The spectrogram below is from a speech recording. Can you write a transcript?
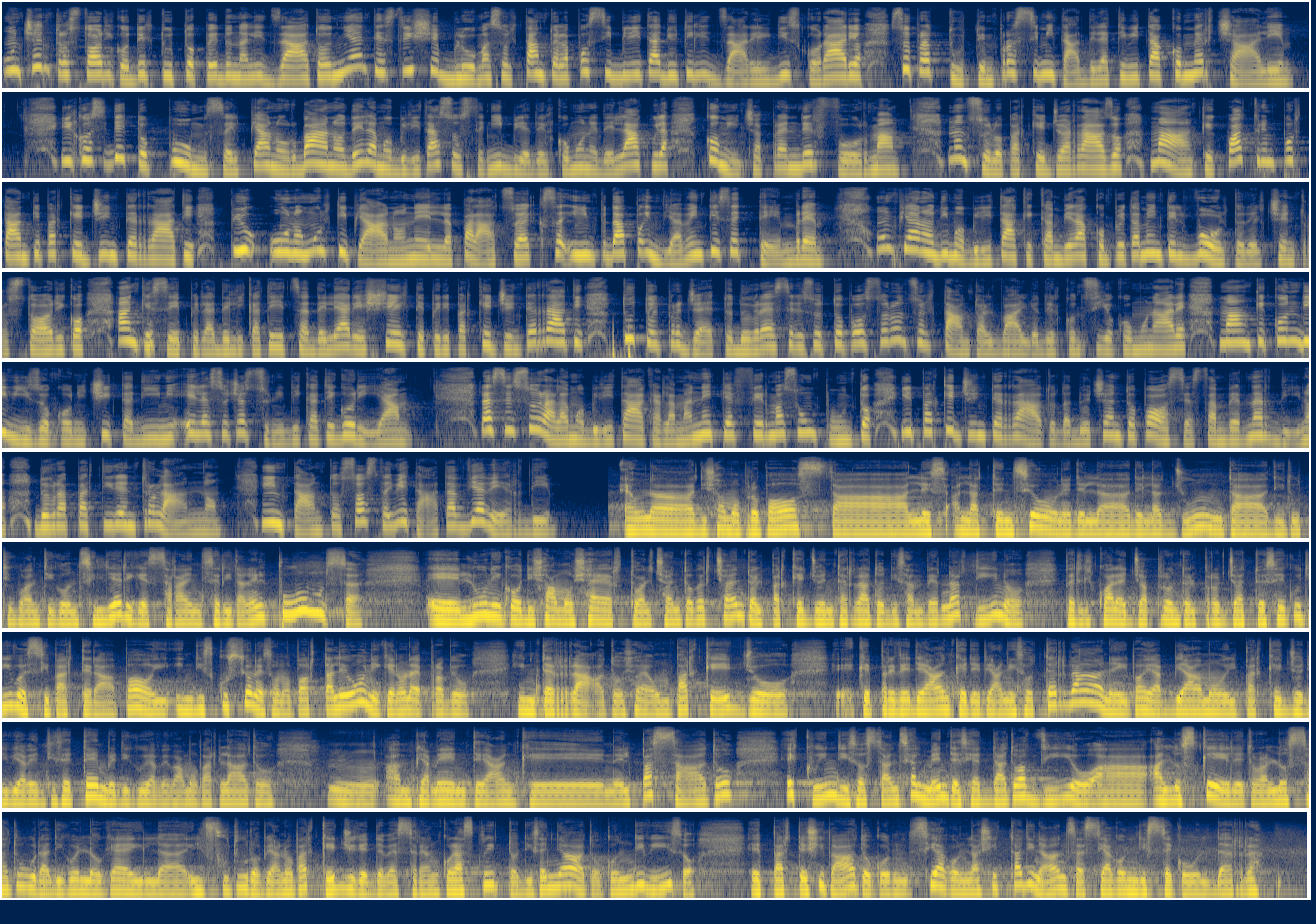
Un centro storico del tutto pedonalizzato, niente strisce blu ma soltanto la possibilità di utilizzare il disco orario soprattutto in prossimità delle attività commerciali. Il cosiddetto PUMS, il piano urbano della mobilità sostenibile del comune dell'Aquila, comincia a prendere forma. Non solo parcheggio a raso, ma anche quattro importanti parcheggi interrati, più uno multipiano nel palazzo ex Impdap in via 20 settembre. Un piano di mobilità che cambierà completamente il volto del centro storico, anche se per la delicatezza delle aree scelte per i parcheggi interrati, tutto il progetto dovrà essere sottoposto non soltanto al vaglio del Consiglio Comunale, ma anche condiviso con i cittadini e le associazioni di categoria. L'assessora alla mobilità Carla Mannetti afferma su un punto il parcheggio interrato da 200 posti a San Bernardino dovrà partire entro l'anno. Intanto sosta vietata a Via Verdi. È una diciamo, proposta all'attenzione della, della, giunta, di tutti quanti i consiglieri che sarà inserita nel PUMS l'unico diciamo, certo al 100% è il parcheggio interrato di San Bernardino per il quale è già pronto il progetto esecutivo e si partirà. Poi in discussione sono Porta Leoni che non è proprio interrato, cioè un parcheggio eh, che prevede anche dei piani sotterranei, poi abbiamo il parcheggio di via 20 settembre di cui avevamo parlato mh, ampiamente anche nel passato passato e quindi sostanzialmente si è dato avvio a, allo scheletro, all'ossatura di quello che è il, il futuro piano parcheggi che deve essere ancora scritto, disegnato, condiviso e partecipato con, sia con la cittadinanza sia con gli stakeholder.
